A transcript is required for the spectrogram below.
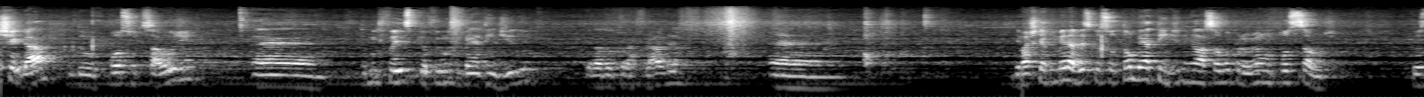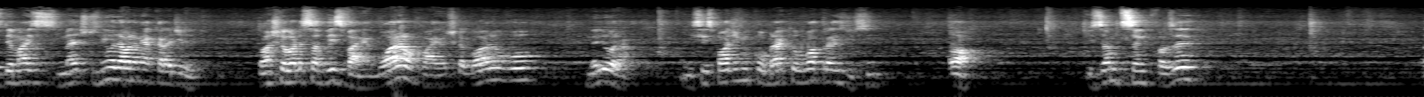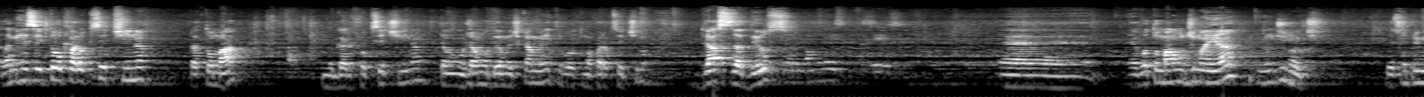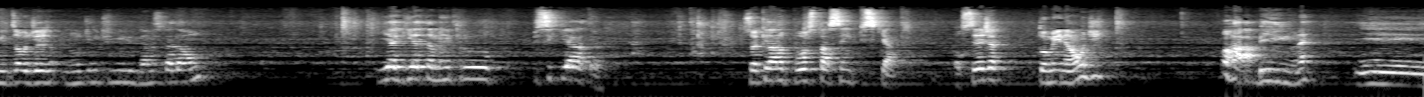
de chegar do posto de saúde. Estou muito feliz porque eu fui muito bem atendido pela doutora Flávia. É, eu acho que é a primeira vez que eu sou tão bem atendido em relação ao meu problema no posto de saúde. Os demais médicos nem olhavam na minha cara direito. Então acho que agora dessa vez vai. Agora vai. Acho que agora eu vou melhorar. E vocês podem me cobrar que eu vou atrás disso. Hein? Ó, exame de sangue fazer. Ela me receitou paroxetina para tomar no lugar de fluoxetina. Então já mudei o medicamento, vou tomar paroxetina. Graças a Deus. É, eu vou tomar um de manhã e um de noite. Dois comprimidos ao dia, um de 20 mg cada um. E a guia também pro psiquiatra. Só que lá no posto tá sem psiquiatra. Ou seja, tomei na onde? No rabinho, né? E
